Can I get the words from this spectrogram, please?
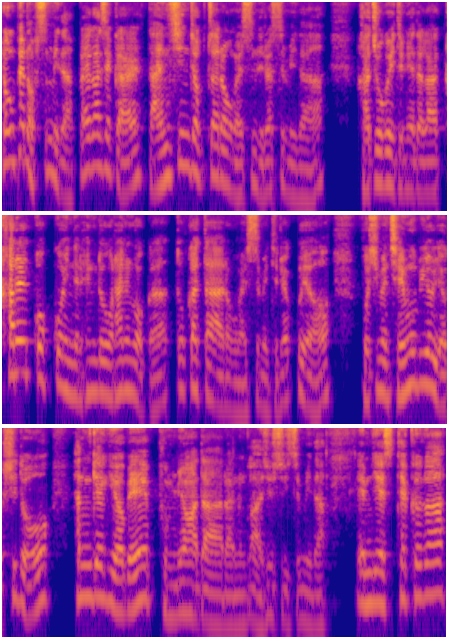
형편 없습니다. 빨간 색깔 난신적자라고 말씀드렸습니다. 가족의 등에다가 칼을 꽂고 있는 행동을 하는 것과 똑같다라고 말씀을 드렸고요. 보시면 재무 비율 역시도 한 개 기업에 분명하다라는 거 아실 수 있습니다. MDS 테크가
